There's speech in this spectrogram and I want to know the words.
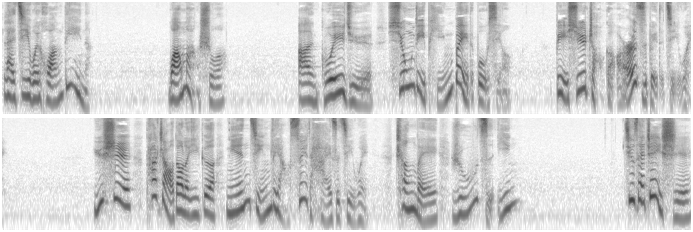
来继位皇帝呢？王莽说：“按规矩，兄弟平辈的不行，必须找个儿子辈的继位。”于是他找到了一个年仅两岁的孩子继位，称为孺子婴。就在这时，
